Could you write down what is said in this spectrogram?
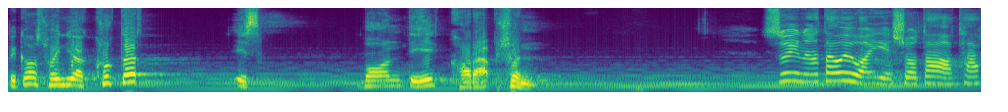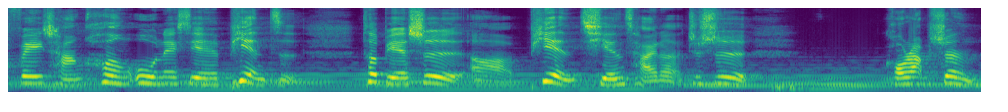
because when you are crooked, it's born the corruption. 所以呢，大卫王也说到，他非常恨恶那些骗子，特别是啊、呃骗钱财的，就是 corruption。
